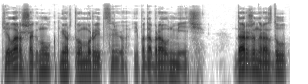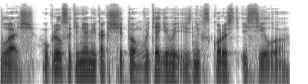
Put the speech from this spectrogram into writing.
Тилар шагнул к мертвому рыцарю и подобрал меч. Даржан раздул плащ, укрылся тенями как щитом, вытягивая из них скорость и силу.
